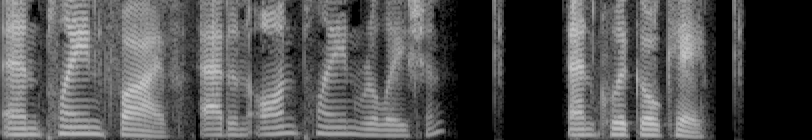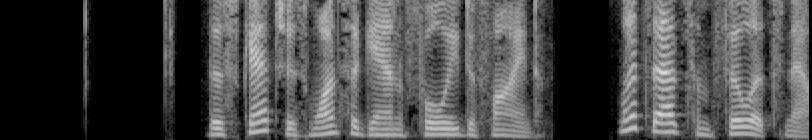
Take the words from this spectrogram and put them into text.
and plane 5. Add an on-plane relation and click OK. The sketch is once again fully defined. Let's add some fillets now.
